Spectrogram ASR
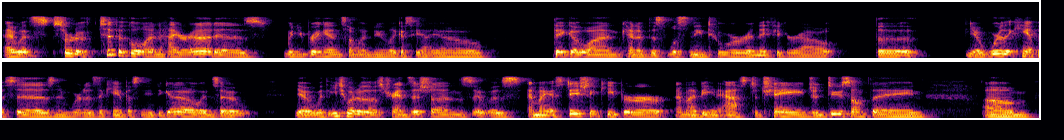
And what's sort of typical in higher ed is when you bring in someone new like a CIO, they go on kind of this listening tour and they figure out the you know where the campus is and where does the campus need to go and so you know with each one of those transitions it was am i a station keeper am i being asked to change and do something um,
